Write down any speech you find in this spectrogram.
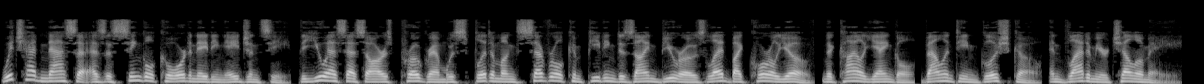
which had NASA as a single coordinating agency, the USSR's program was split among several competing design bureaus led by Korolyov, Mikhail Yangel, Valentin Glushko, and Vladimir Chelomey.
